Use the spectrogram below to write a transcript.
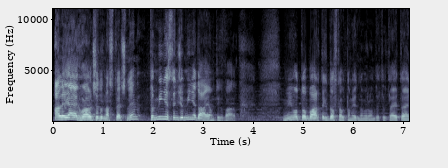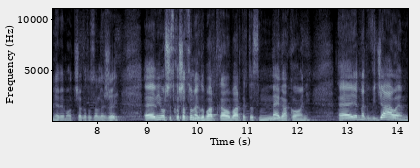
ale ja jak walczę do, na wstecznym, to mi nie sędziom mi nie dają tych walk. Mimo to Bartek dostał tą jedną rundę tutaj, to ja nie wiem od czego to zależy. E, mimo wszystko szacunek do Bartka, bo Bartek to jest mega koń. E, jednak widziałem,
